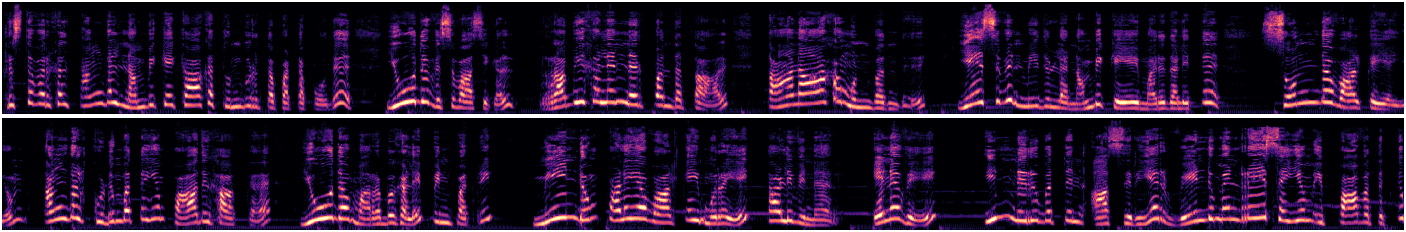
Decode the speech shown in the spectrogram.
கிறிஸ்தவர்கள் தங்கள் நம்பிக்கைக்காக துன்புறுத்தப்பட்ட போது யூத விசுவாசிகள் ரபிகளின் நிர்பந்தத்தால் தானாக முன்வந்து இயேசுவின் மீதுள்ள நம்பிக்கையை மறுதளித்து சொந்த வாழ்க்கையையும் தங்கள் குடும்பத்தையும் பாதுகாக்க யூத மரபுகளை பின்பற்றி மீண்டும் பழைய வாழ்க்கை முறையை தழுவினர். எனவே இந்நிருபத்தின் ஆசிரியர் வேண்டுமென்றே செய்யும் இப்பாவத்திற்கு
